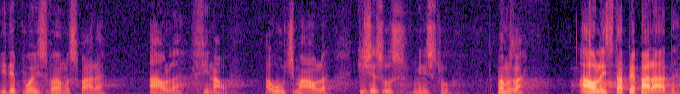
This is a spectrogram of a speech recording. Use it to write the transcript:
e depois vamos para a aula final, a última aula que Jesus ministrou. Vamos lá. A aula está preparada.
